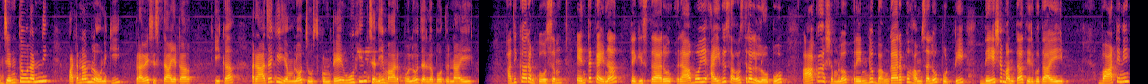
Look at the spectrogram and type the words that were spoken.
జంతువులన్నీ పట్టణంలోనికి ప్రవేశిస్తాయట. ఇక రాజకీయంలో చూసుకుంటే ఊహించని మార్పులు జరగబోతున్నాయి. అధికారం కోసం ఎంతకైనా తెగిస్తారు. రాబోయే ఐదు సంవత్సరాల లోపు ఆకాశంలో రెండు బంగారపు హంసలు పుట్టి దేశమంతా తిరుగుతాయి. వాటిని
